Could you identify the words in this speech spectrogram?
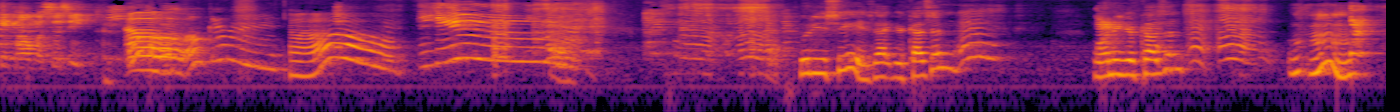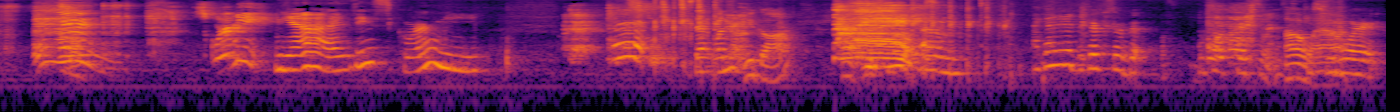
came home with Sissy. Oh, oh god. Oh. Who do you see? Is that your cousin? One of your cousins? Mm-mm. Squirmy. Yeah, I see squirmy. Is that one that you got? Um, I got it at the thrift store before Christmas. Oh, She wow. wore it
